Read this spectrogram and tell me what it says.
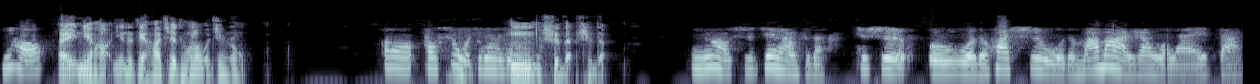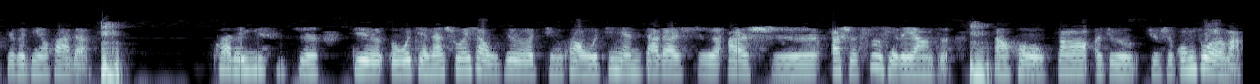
你好，哎，你好，您的电话接通了，我金融。哦哦，是我这边的电话。嗯，是的，是的，您好，是这样子的，就是呃，我的话是我的妈妈让我来打这个电话的，嗯。她的意思是，就呃我简单说一下我这个情况，我今年大概是二十二十四岁的样子，嗯。然后刚刚呃就就是工作了嘛，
